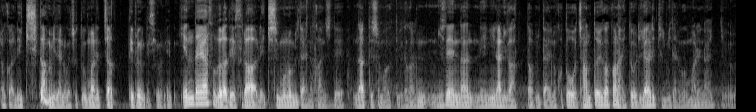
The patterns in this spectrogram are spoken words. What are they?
なんか歴史観みたいのがちょっと生まれちゃってるんですよね。現代朝ドラですら歴史ものみたいな感じでなってしまうっていうだから2000何年に何があったみたいなことをちゃんと描かないとリアリティみたいなのが生まれないっていう。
